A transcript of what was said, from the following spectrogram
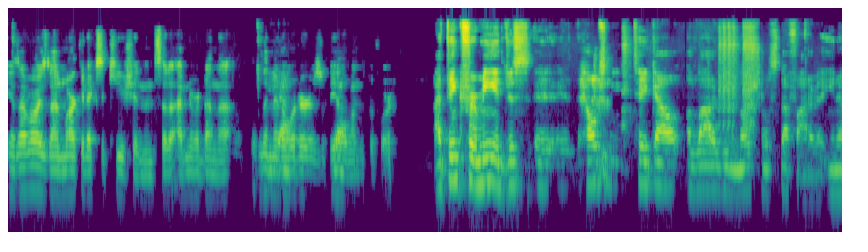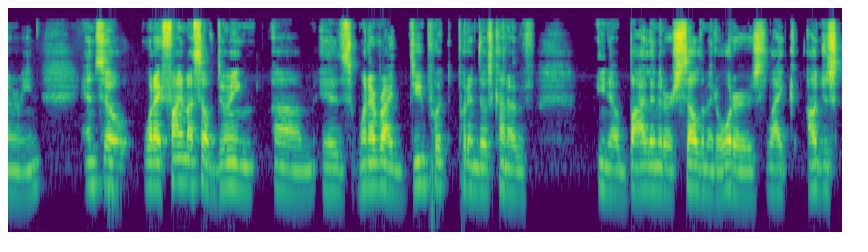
Yes, I've always done market execution, and so I've never done the limit Yeah. orders with the Yeah. other ones before. I think for me, it just it, it helps me take out a lot of the emotional stuff out of it. You know what I mean? And so what I find myself doing um, is whenever I do put put in those kind of you know buy limit or sell limit orders, like I'll just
